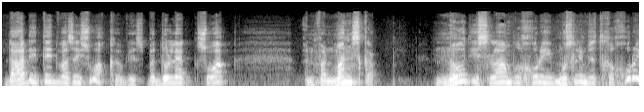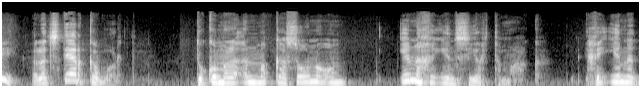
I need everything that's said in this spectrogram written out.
Daardie tyd was hy swak geweest. Bedoel ek swak in van manskap. Nou het Islam gegroei, moslems het gegroei. Hulle het sterk geword. Toe kom hulle in Mekka sonne om enige een seer te maak. Geen het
